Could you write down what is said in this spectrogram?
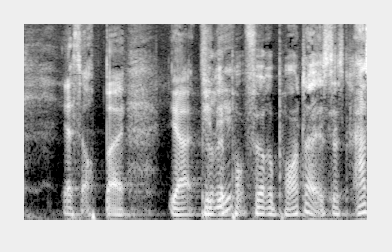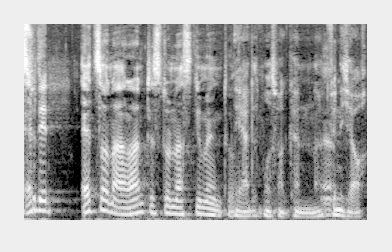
er ist auch bei, ja, Für. Repo für Reporter ist das Hast du den- Edson Arantes do Nascimento. Ja, das muss man können, ne? finde ich auch.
